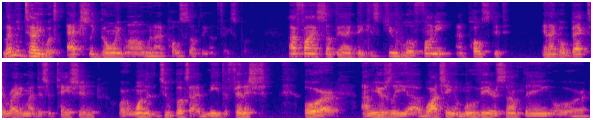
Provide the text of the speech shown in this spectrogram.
Let me tell you what's actually going on when I post something on Facebook. I find something I think is cute, a little funny, I post it, and I go back to writing my dissertation or one of the two books I need to finish, or I'm usually uh, watching a movie or something, or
